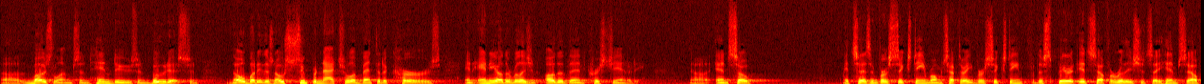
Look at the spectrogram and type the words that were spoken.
uh, Muslims and Hindus and Buddhists and nobody, there's no supernatural event that occurs in any other religion other than Christianity. Uh, and so it says in verse 16, Romans chapter 8, verse 16, for the Spirit itself, or really I should say Himself,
